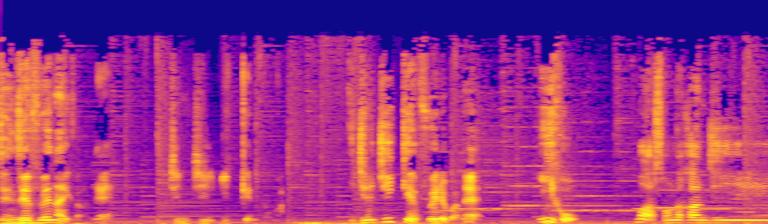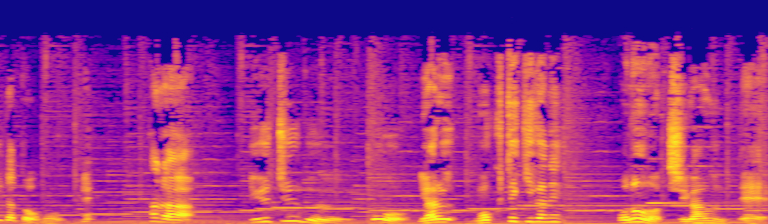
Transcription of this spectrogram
全然増えないからね。1日1件とか。1日1件増えればね、いい方。まあそんな感じだと思うね。ただ、YouTube をやる目的がね、各々違うんで、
